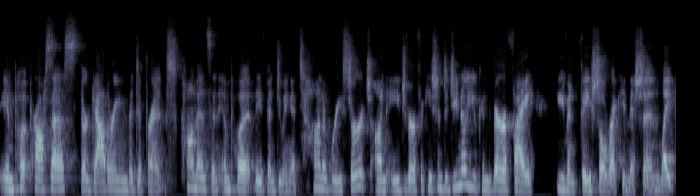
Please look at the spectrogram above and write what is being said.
input process. They're gathering the different comments and input. They've been doing a ton of research on age verification. Did you know you can verify even facial recognition, like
